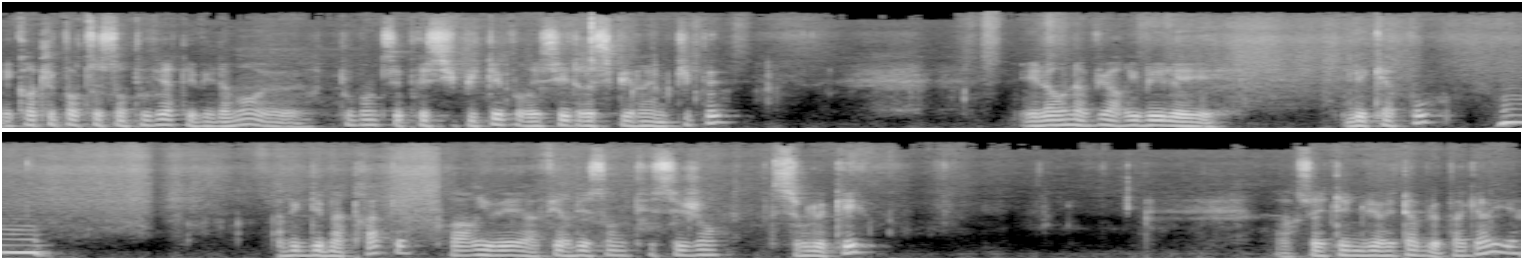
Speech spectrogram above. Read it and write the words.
Et quand les portes se sont ouvertes, évidemment, euh, tout le monde s'est précipité pour essayer de respirer un petit peu. Et là, on a vu arriver les, les capots avec des matraques pour arriver à faire descendre tous ces gens sur le quai. Alors ça a été une véritable pagaille.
